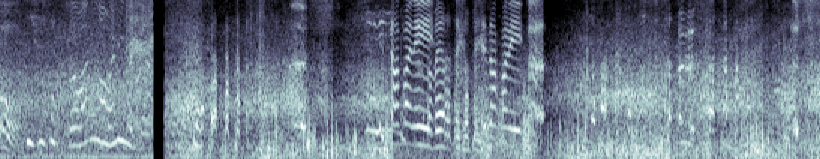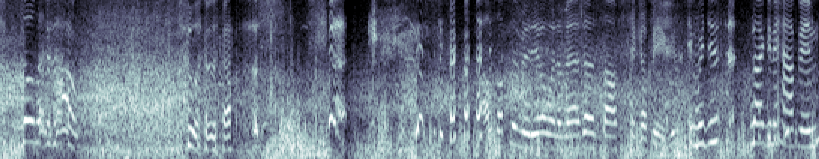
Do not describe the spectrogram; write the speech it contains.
Oh. He's just like, so I don't know anything. It's not funny. It's not funny. No, let it out! let it out. I'll stop the video when Amanda stops hiccuping. Which is not gonna happen.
